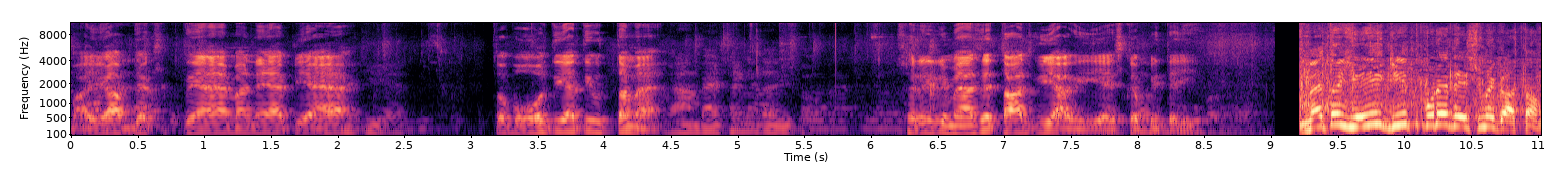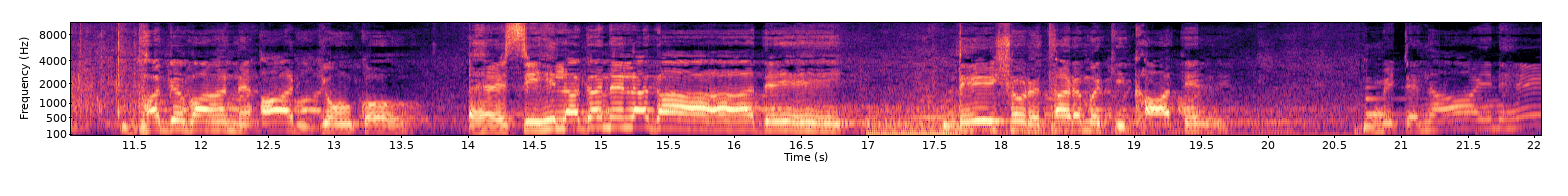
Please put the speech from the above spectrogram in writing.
भाई आप देख सकते हैं मैंने नया पिया है। तो बहुत ही अति उत्तम है। शरीर में ऐसे ताजगी आ गई है इसका पीते ही। मैं तो यही गीत पूरे देश में गाता हूँ। भगवान आर्यों को ऐसी ही लगन लगा दे। देश और धर्म की खातिर मिटना इन्हें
